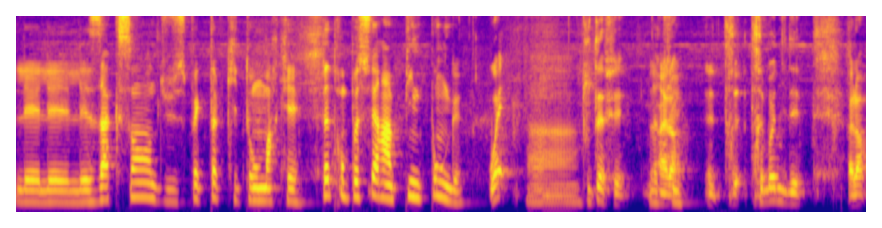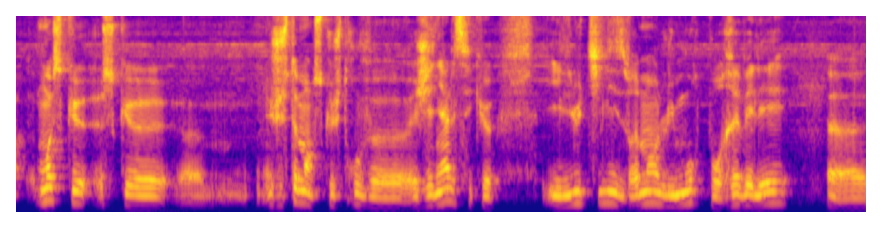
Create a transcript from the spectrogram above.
les, les, les accents du spectacle qui t'ont marqué? Peut-être on peut se faire un ping-pong. Ouais. Euh, Tout à fait. Alors, très, très bonne idée. Alors, moi, ce que, ce que justement, ce que je trouve génial, c'est que il utilise vraiment l'humour pour révéler euh,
